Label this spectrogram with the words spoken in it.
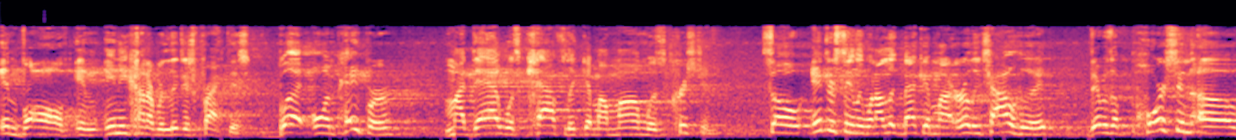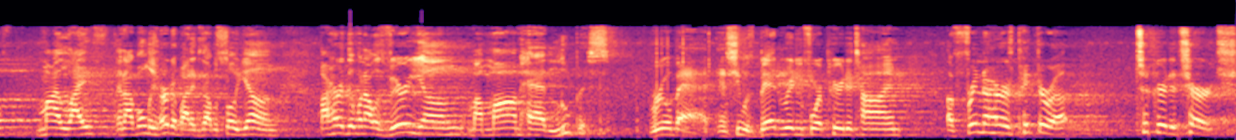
involved in any kind of religious practice. But on paper, my dad was Catholic and my mom was Christian. So, interestingly, when I look back at my early childhood, there was a portion of my life, and I've only heard about it because I was so young. I heard that when I was very young, my mom had lupus real bad, and she was bedridden for a period of time. A friend of hers picked her up, took her to church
